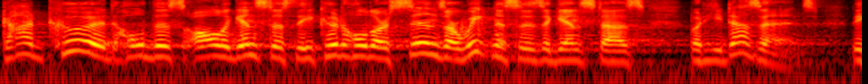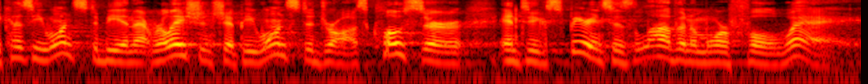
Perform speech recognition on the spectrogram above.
God could hold this all against us, that He could hold our sins, our weaknesses against us, but He doesn't because He wants to be in that relationship. He wants to draw us closer and to experience His love in a more full way.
